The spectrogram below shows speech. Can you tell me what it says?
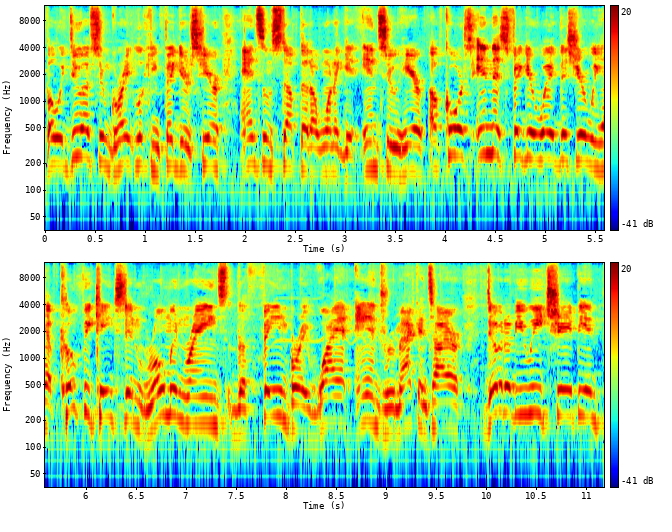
but we do have some great looking figures here and some stuff that I want to get into here. Of course, in this figure wave this year, we have Kofi Kingston, Roman Reigns, The Fiend, Bray Wyatt, and Drew McIntyre. WWE Champion,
